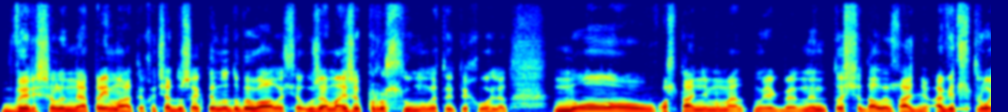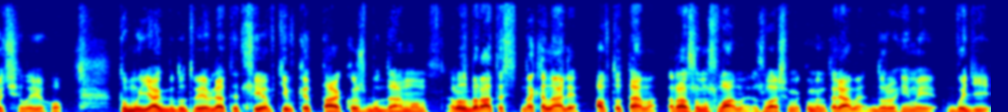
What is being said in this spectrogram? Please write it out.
вирішили не приймати. Хоча дуже активно добивалися, вже майже просунули той техогляд. Ну, в останній момент, ну якби не то, що дали задню, а відстрочили його. Тому як будуть виявляти ці автівки, також будемо розбиратись на каналі Автотема разом з вами, з вашими коментарями, дорогі мої водії.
